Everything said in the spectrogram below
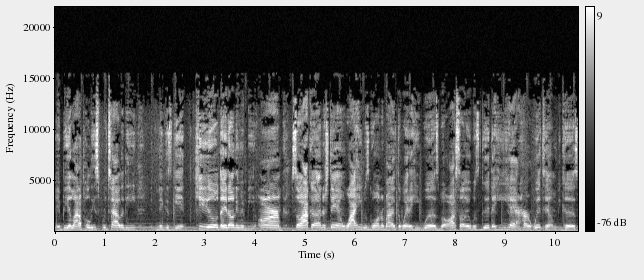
It'd be a lot of police brutality niggas get killed they don't even be armed. So i could understand why he was going about it the way that he was but also it was good that he had her with him because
